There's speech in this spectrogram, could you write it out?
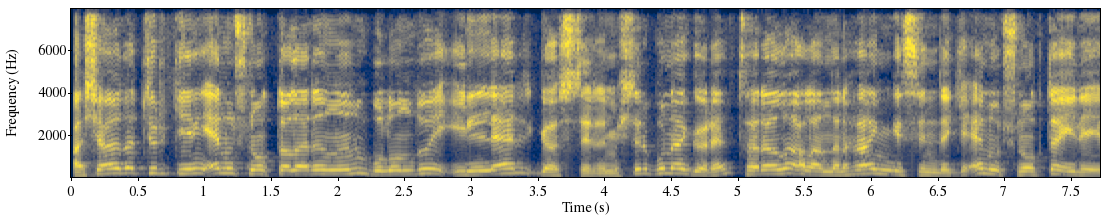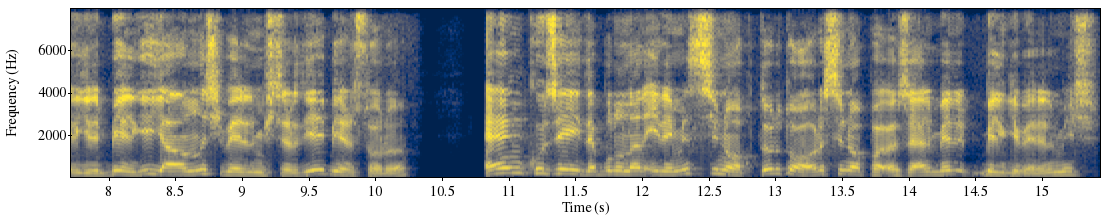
Aşağıda Türkiye'nin en uç noktalarının bulunduğu iller gösterilmiştir. Buna göre taralı alanların hangisindeki en uç nokta ile ilgili bilgi yanlış verilmiştir diye bir soru. En kuzeyde bulunan ilimiz Sinop'tur. Doğru Sinop'a özel bir bilgi verilmiş.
